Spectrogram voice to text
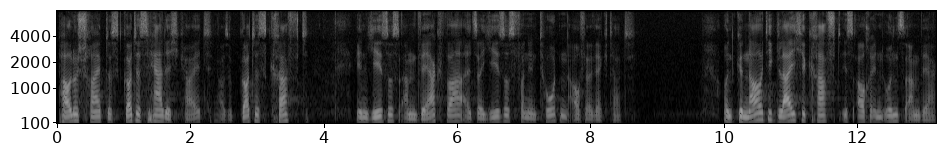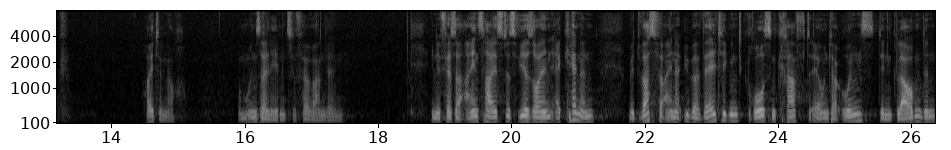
Paulus schreibt, dass Gottes Herrlichkeit, also Gottes Kraft in Jesus am Werk war, als er Jesus von den Toten auferweckt hat. Und genau die gleiche Kraft ist auch in uns am Werk, heute noch, um unser Leben zu verwandeln. In Epheser 1 heißt es, wir sollen erkennen, mit was für einer überwältigend großen Kraft er unter uns, den Glaubenden,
